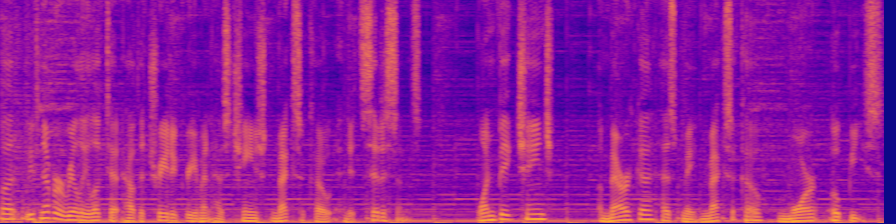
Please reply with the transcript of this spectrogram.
but we've never really looked at how the trade agreement has changed Mexico and its citizens. One big change America has made Mexico more obese.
